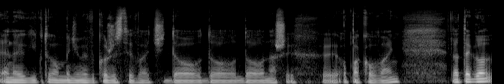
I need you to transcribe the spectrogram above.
energii, którą będziemy wykorzystywać do, do, do naszych opakowań. Dlatego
